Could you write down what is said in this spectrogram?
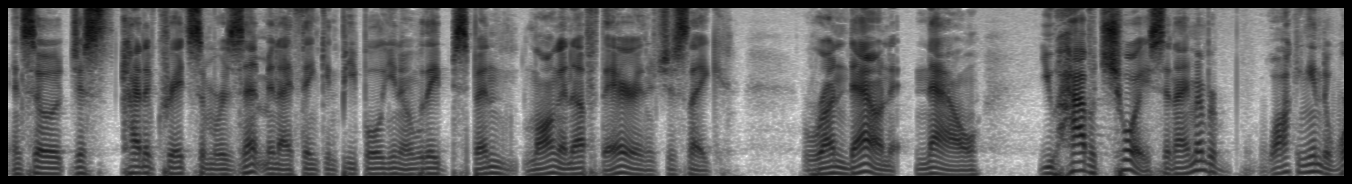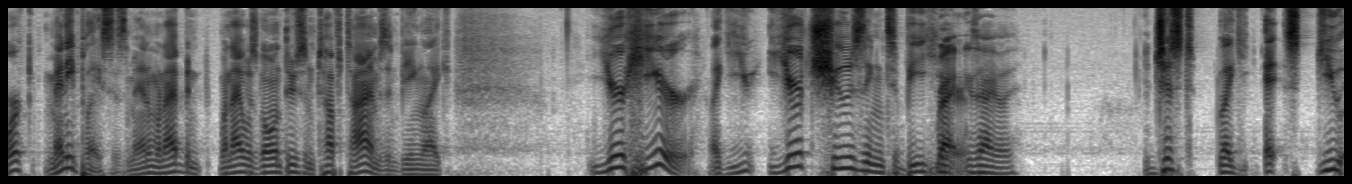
And so it just kind of creates some resentment, I think, in people. You know, they spend long enough there and it's just like run down. Now you have a choice. And I remember walking into work many places, man, when I've been when I was going through some tough times and being like, You're here. Like you you're choosing to be here Right, exactly. just like it's you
